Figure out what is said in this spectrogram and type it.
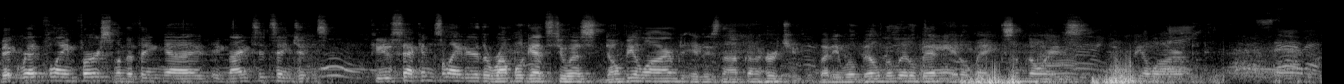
Big red flame first when the thing uh, ignites its engines. A few seconds later, the rumble gets to us. Don't be alarmed. It is not going to hurt you, but it will build a little bit. It'll make some noise. Don't be alarmed. Seven,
